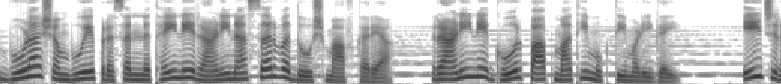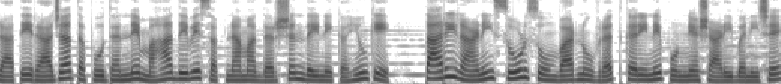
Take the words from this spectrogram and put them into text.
ભોળા શંભુએ પ્રસન્ન થઈને રાણીના સર્વ દોષ માફ કર્યા. રાણીને ઘોર પાપમાંથી મુક્તિ મળી ગઈ. એ જ રાતે રાજા તપોધનને મહાદેવે સપનામાં દર્શન દઈને કહ્યું કે, તારી રાણી સોળ સોમવારનું વ્રત કરીને પુણ્યશાળી બની છે,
